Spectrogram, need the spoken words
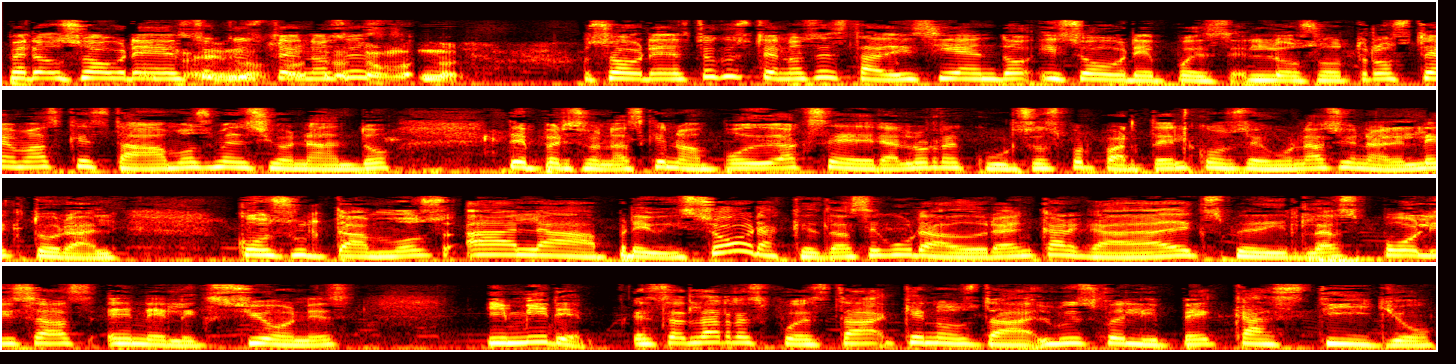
Pero sobre esto que usted nos, somos- nos- sobre esto que usted nos está diciendo y sobre pues los otros temas que estábamos mencionando de personas que no han podido acceder a los recursos por parte del Consejo Nacional Electoral, consultamos a la previsora, que es la aseguradora encargada de expedir las pólizas en elecciones. Y mire, esta es la respuesta que nos da Luis Felipe Castillo,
